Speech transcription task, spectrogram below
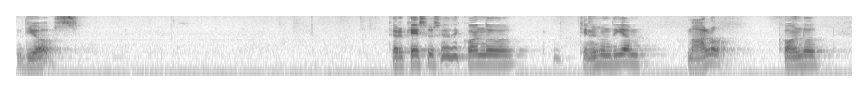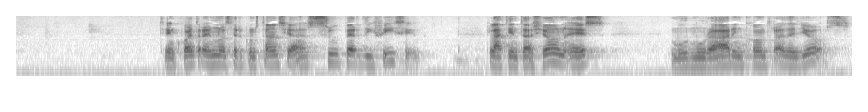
Dios. Pero ¿qué sucede cuando tienes un día malo? Cuando te encuentras en una circunstancia súper difícil. La tentación es murmurar en contra de Dios.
